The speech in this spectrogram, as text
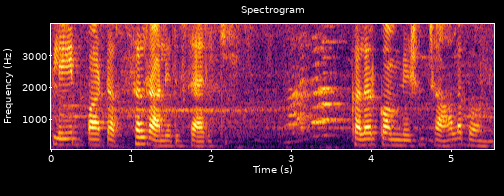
ప్లెయిన్ పార్ట్ అస్సలు రాలేదు శారీకి. కలర్ కాంబినేషన్ చాలా బాగుంది.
